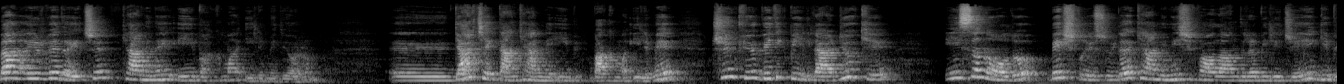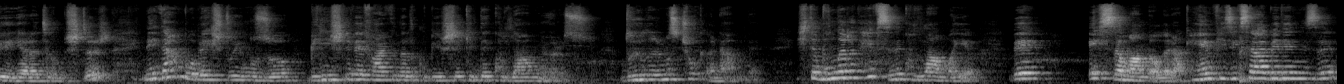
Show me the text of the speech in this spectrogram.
Ben Ayurveda için kendine iyi bakma ilimi diyorum. Ee, gerçekten kendine iyi bakma ilimi. Çünkü Vedik bilgiler diyor ki İnsanoğlu beş duyusuyla kendini şifalandırabileceği gibi yaratılmıştır. Neden bu beş duyumuzu bilinçli ve farkındalıklı bir şekilde kullanmıyoruz? Duyularımız çok önemli. İşte bunların hepsini kullanmayı ve eş zamanlı olarak hem fiziksel bedeninizi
